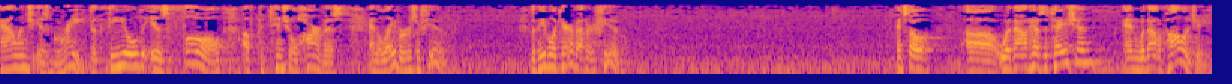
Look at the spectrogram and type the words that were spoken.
challenge is great. The field is full of potential harvest, and the laborers are few. The people who care about it are few. And so, uh, without hesitation, and without apology.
